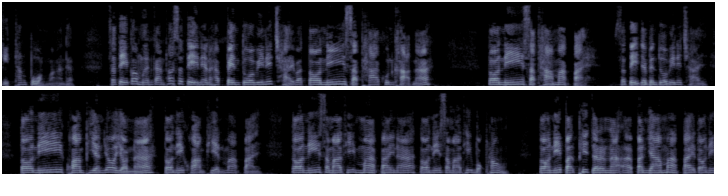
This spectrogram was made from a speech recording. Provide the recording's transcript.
กิจทั้งปวงว่างั้นเถอะสติก็เหมือนกันเพราะสติเนี่ยนะครับเป็นตัววินิจฉัยว่าตอนนี้ศรัทธาคุณขาดนะ ตอนนี้ศรัทธามากไป สติจะเป็นตัววินิจฉัย ตอนนี้ความเพียรย่อหย่อนนะ ตอนนี้ความเพียรมากไป ตอนนี้สมาธิมากไปนะ ตอนนี้สมาธิบกพร่อง ตอนนี้พิจารณาปัญญามากไป ตอนนี้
